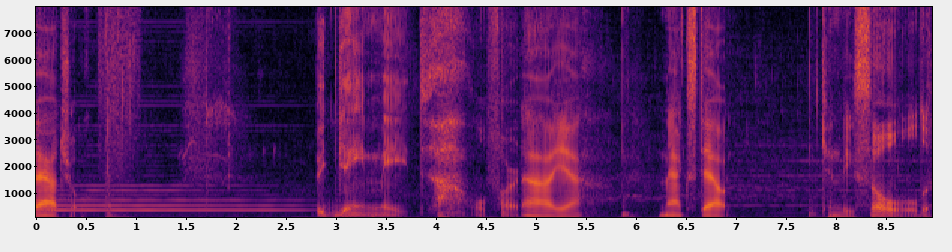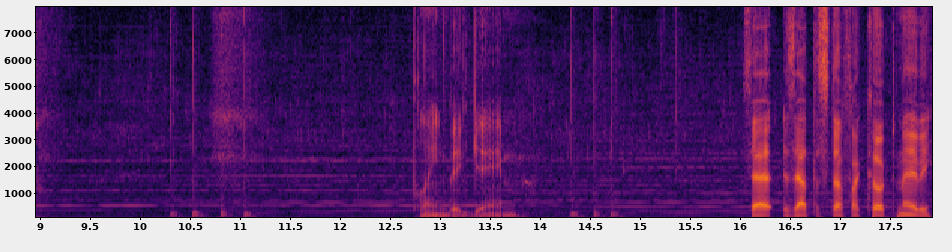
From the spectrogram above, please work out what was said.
Satchel. Big game meat. Wolf heart. Ah, yeah. Maxed out. Can be sold. Plain big game. Is that is that the stuff I cooked maybe?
